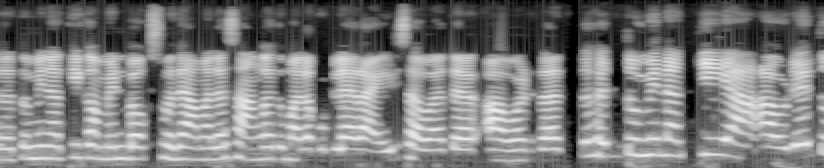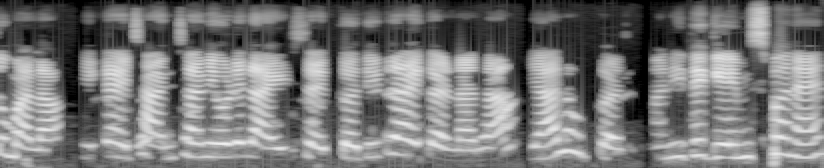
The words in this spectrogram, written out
तर तुम्ही नक्की कमेंट बॉक्समध्ये आम्हाला सांगा तुम्हाला कुठल्या राईड्स हवा आवडतात. तर तुम्ही नक्की या आवडेल तुम्हाला. ठीक आहे छान छान एवढे राईड्स आहेत. कधी ट्राय करणार हा? या लवकर. आणि इथे गेम्स पण आहेत.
